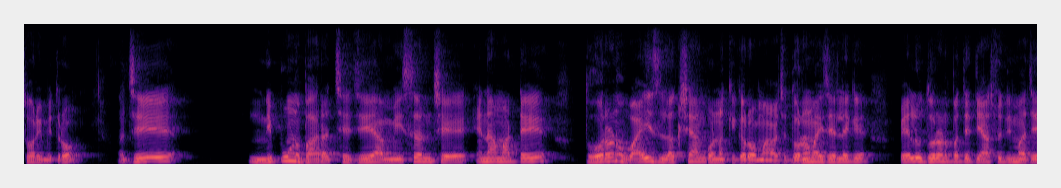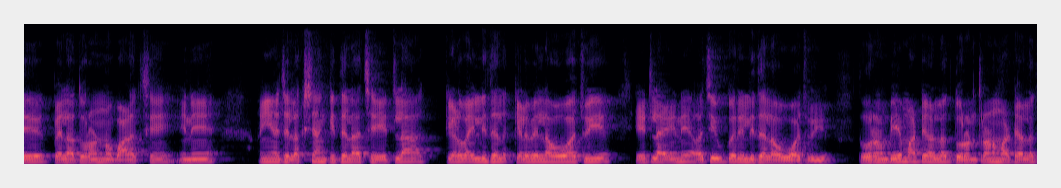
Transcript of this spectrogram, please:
સોરી મિત્રો, જે નિપુણ ભારત છે, જે આ મિશન છે, એના માટે ધોરણ વાઇઝ લક્ષ્યાંકો નક્કી કરવામાં આવે છે. ધોરણ વાઇઝ એટલે કે પહેલું ધોરણ પતે ત્યાં સુધીમાં જે પહેલા ધોરણનો બાળક છે, એને અહીંયા જે લક્ષ્યાંક કીધેલા છે, એટલા કેળવાઈ લીધેલા, કેળવેલા હોવા જોઈએ, એટલા એને અચીવ કરી લીધેલા હોવા જોઈએ. ધોરણ બે માટે અલગ, ધોરણ ત્રણ માટે અલગ.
